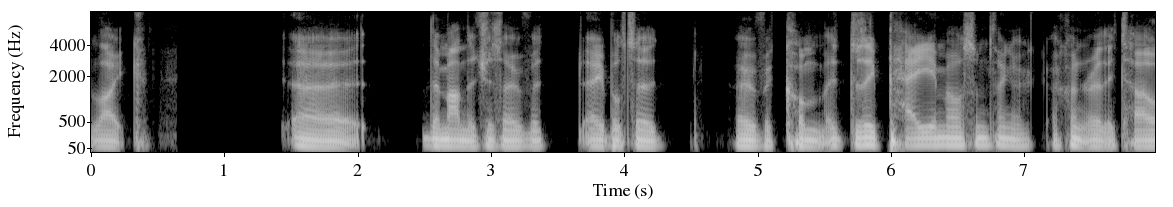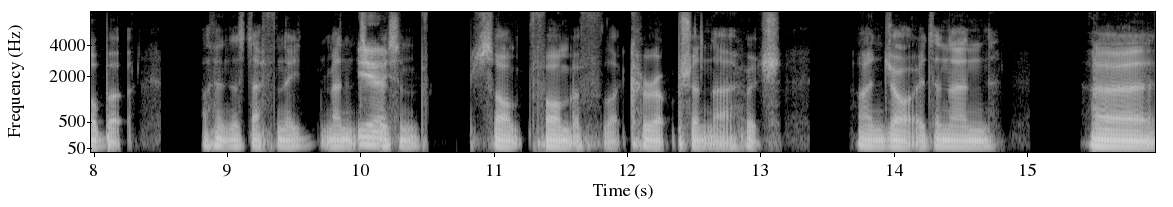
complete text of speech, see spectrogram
like uh the manager's over able to overcome. uh, Does he pay him or something? I, I couldn't really tell, but I think there's definitely meant to Yeah. be some some form of like corruption there, which I enjoyed. And then, uh,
